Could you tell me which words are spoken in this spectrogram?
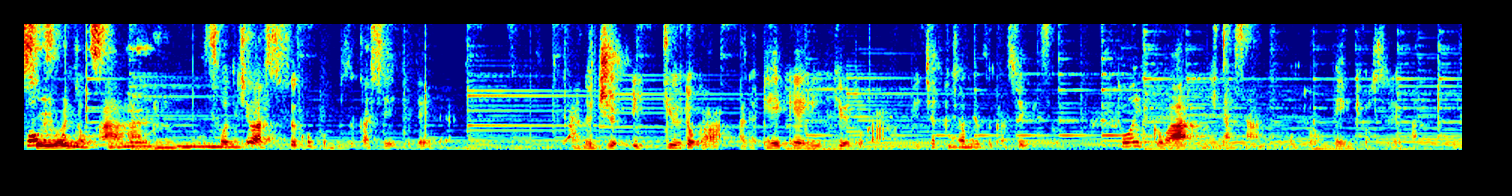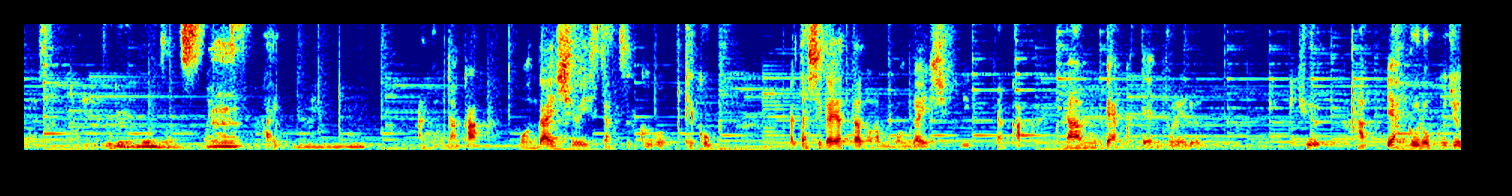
トとか、ね。うんそっちは。はすごく難しいので、あのじゅ一級とかあの AK 一級とかめちゃくちゃ難しいですよ。TOEIC は皆さん本当勉強すれば皆さん取取れるもんなんですね。はい。うん。あのなんか問題集一冊結構私がやったのは問題集なんか何百点取れる。9 860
